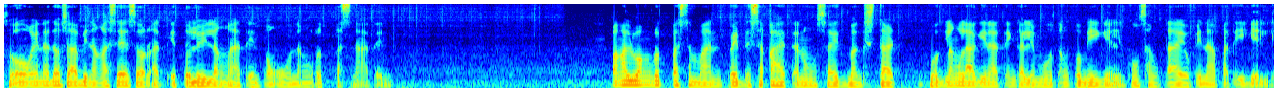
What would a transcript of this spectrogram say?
So okay na daw sabi ng assessor at ituloy lang natin tong unang route pass natin. Pangalawang route pass naman, pwede sa kahit anong side mag-start. Huwag lang lagi natin kalimutang tumigil kung saan tayo pinapatigil.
